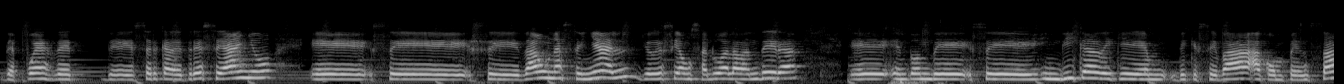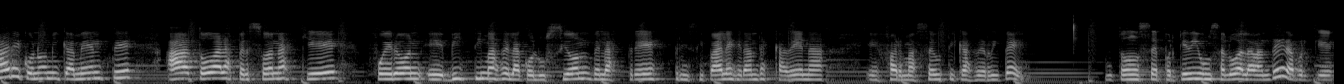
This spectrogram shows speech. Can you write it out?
después de, de cerca de 13 años, eh, se, da una señal, yo decía un saludo a la bandera, eh, en donde se indica de que, de que se va a compensar económicamente a todas las personas que fueron eh, víctimas de la colusión de las tres principales grandes cadenas farmacéuticas de retail. Entonces, ¿por qué digo un saludo a la bandera? Porque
